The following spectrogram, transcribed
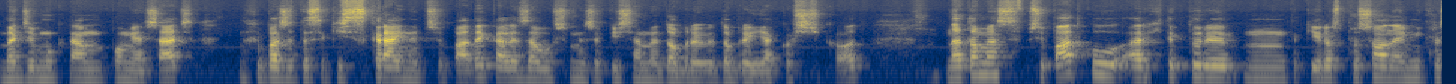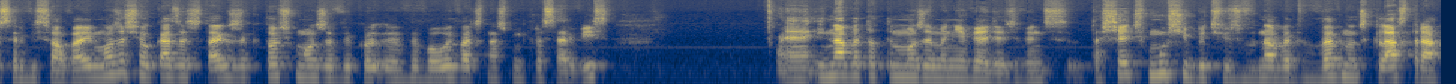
będzie mógł nam pomieszać. Chyba, że to jest jakiś skrajny przypadek, ale załóżmy, że piszemy dobry, dobrej jakości kod. Natomiast w przypadku architektury mm, takiej rozproszonej, mikroserwisowej, może się okazać tak, że ktoś może wywoływać nasz mikroserwis i nawet o tym możemy nie wiedzieć, więc ta sieć musi być już nawet wewnątrz klastra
